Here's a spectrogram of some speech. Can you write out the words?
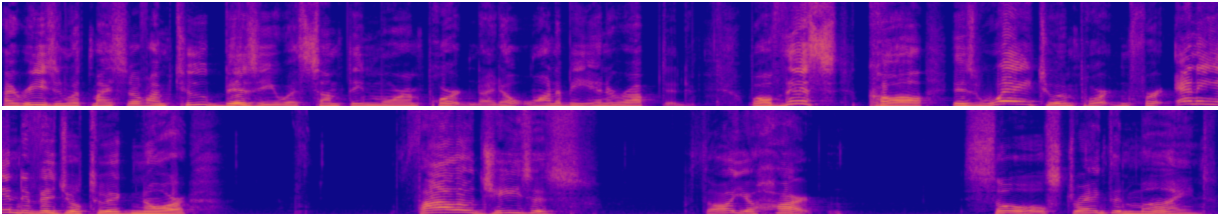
I reason with myself, I'm too busy with something more important. I don't want to be interrupted. Well, this call is way too important for any individual to ignore. Follow Jesus with all your heart, soul, strength, and mind.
